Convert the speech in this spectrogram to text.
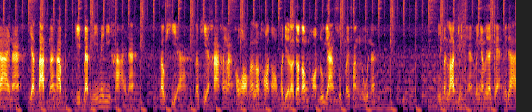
ได้นะ อย่าตัดนะครับกิฟแบบนี้ไม่มีขายนะ เราเขี่ยเราเขี่ยขาข้างหลังเขาออกแล้วเราถอดออกเพราะเดี๋ยวเราจะต้องถอดลูกยางสวมไปฝั่งนู้นนะนี่มันรัดอย่างเงี้ยไม่งั้นมันจะแกะไม่ได้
